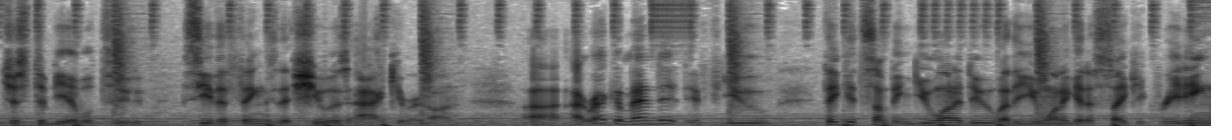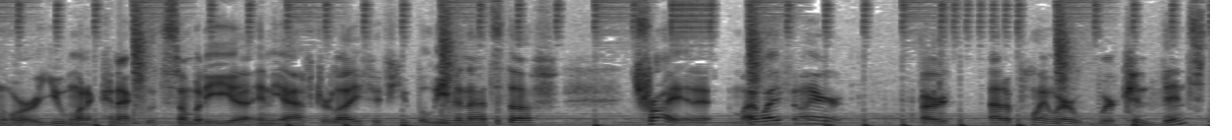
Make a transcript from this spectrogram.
just to be able to see the things that she was accurate on. Uh, I recommend it if you think it's something you want to do, whether you want to get a psychic reading or you want to connect with somebody uh, in the afterlife, if you believe in that stuff, try it. My wife and I are, are at a point where we're convinced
